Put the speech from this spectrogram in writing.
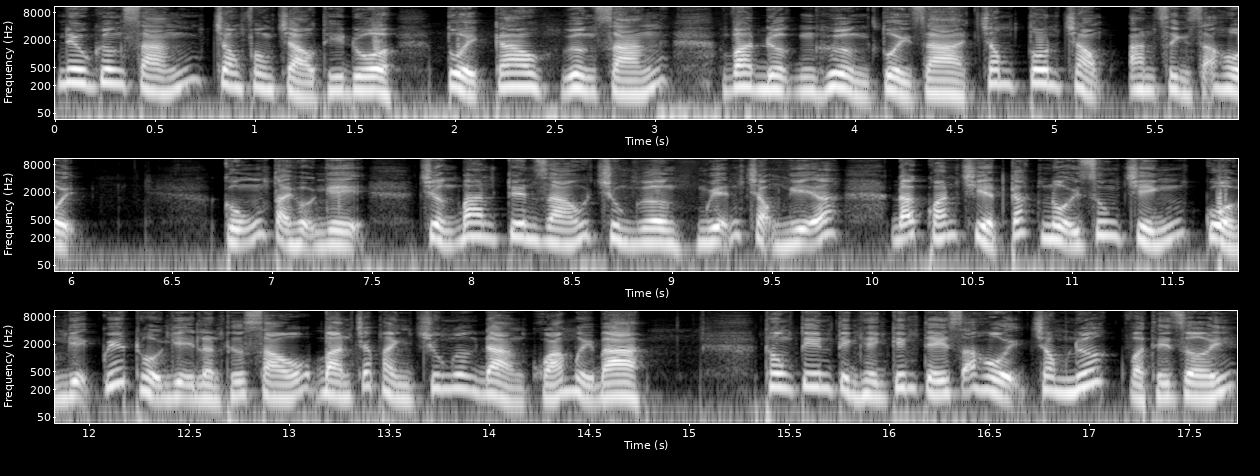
nêu gương sáng trong phong trào thi đua tuổi cao gương sáng và được hưởng tuổi già trong tôn trọng an sinh xã hội. Cũng tại hội nghị, trưởng ban tuyên giáo Trung ương Nguyễn Trọng Nghĩa đã quán triệt các nội dung chính của nghị quyết hội nghị lần thứ 6 Ban chấp hành Trung ương Đảng khóa 13 thông tin tình hình kinh tế xã hội trong nước và thế giới.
